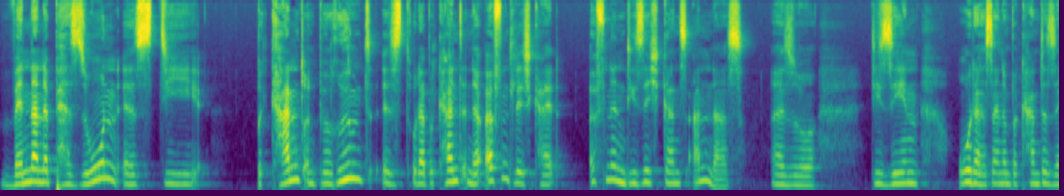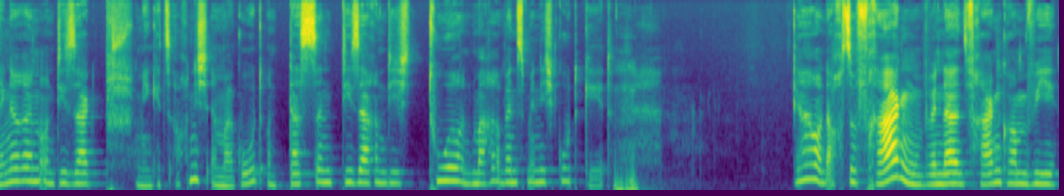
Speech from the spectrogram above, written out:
wenn da eine Person ist, die bekannt und berühmt ist oder bekannt in der Öffentlichkeit, öffnen die sich ganz anders. Also die sehen, oh, da ist eine bekannte Sängerin und die sagt, pff, mir geht es auch nicht immer gut. Und das sind die Sachen, die ich tue und mache, wenn es mir nicht gut geht. Mhm. Ja, und auch so Fragen, wenn da Fragen kommen wie,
